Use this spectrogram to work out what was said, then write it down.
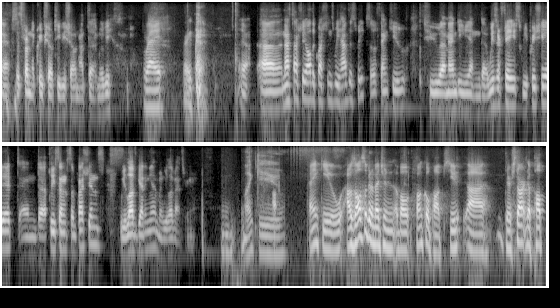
Yeah, 'cause it's from the Creepshow TV show, not the movie. Right. Very cool. Yeah, uh, and that's actually all the questions we have this week. So thank you to uh, Mandy and uh, Weezerface. We appreciate it, and uh, please send us some questions. We love getting them, and we love answering them. Thank you. Thank you. I was also going to mention about Funko Pops. You, uh, they're starting to pop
